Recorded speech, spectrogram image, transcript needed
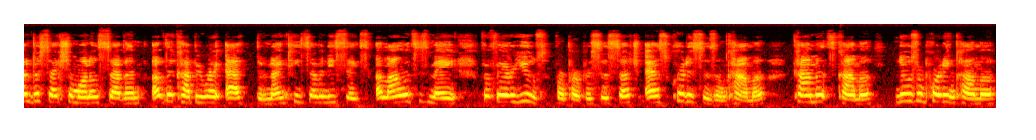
under Section 107 of the Copyright Act of 1976, allowance is made for fair use for purposes such as criticism, comma, comments, comma, news reporting, comma,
